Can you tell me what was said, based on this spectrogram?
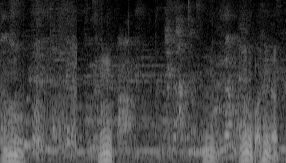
음. 음. 음. 음 맛있네.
